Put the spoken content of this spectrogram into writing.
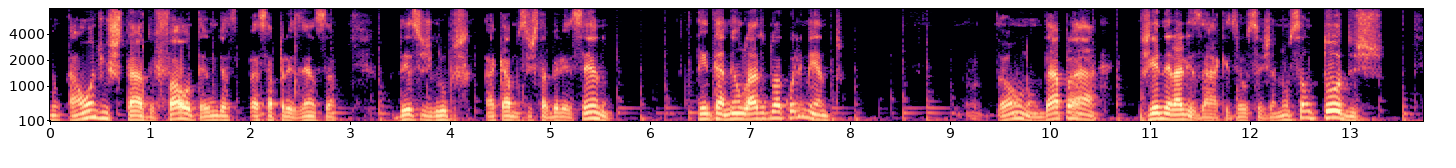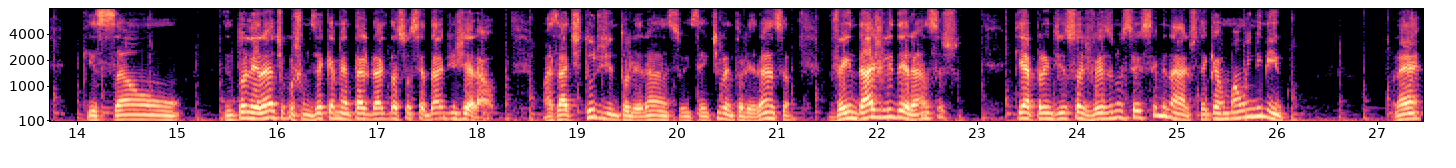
no, aonde o Estado falta, onde essa presença desses grupos acabam se estabelecendo, tem também um lado do acolhimento. Então não dá para generalizar, quer dizer, ou seja, não são todos que são Intolerante, eu costumo dizer que é a mentalidade da sociedade em geral. Mas a atitude de intolerância, o incentivo à intolerância, vem das lideranças que aprendem isso às vezes nos seus seminários. Tem que arrumar um inimigo. Né?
